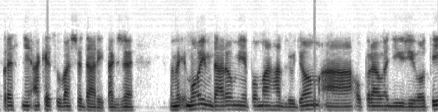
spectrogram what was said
presne aké sú vaše dary. Takže môjim darom je pomáhať ľuďom a opravovať ich životy.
